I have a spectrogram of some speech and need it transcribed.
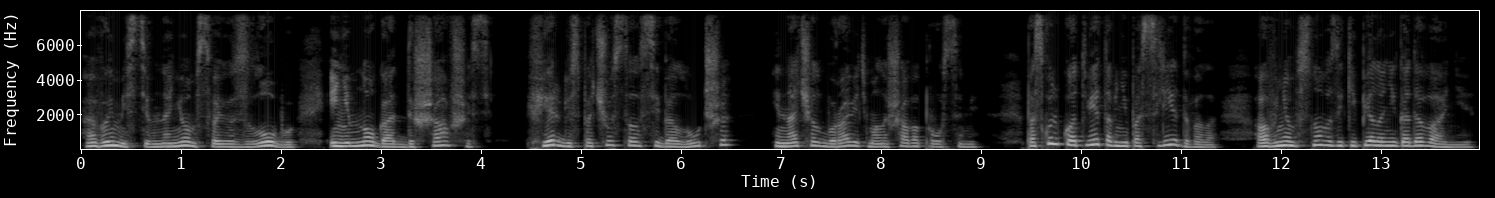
А выместив на нем свою злобу и немного отдышавшись, Фергюс почувствовал себя лучше и начал буравить малыша вопросами. Поскольку ответов не последовало, а в нем снова закипело негодование,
